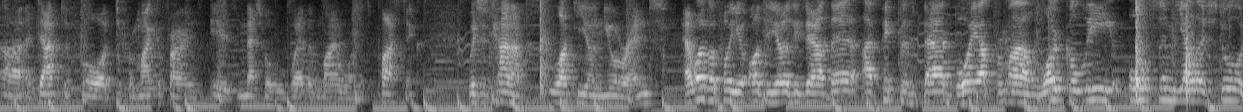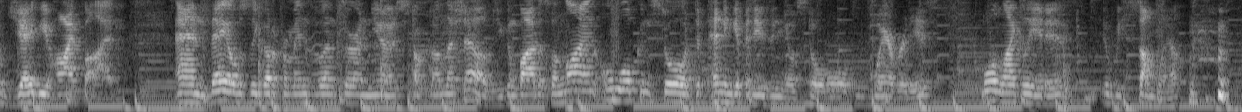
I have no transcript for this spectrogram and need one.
uh, adapter for different microphones is metal, where the my one is plastic which is kind of lucky on your end. However, for you Aussie Aussies out there, I picked this bad boy up from our locally awesome yellow store, JB Hi-Fi. And they obviously got it from Influencer and, you know, stocked it on their shelves. You can buy this online or walk in store, depending if it is in your store or wherever it is. More likely it is, it'll be somewhere.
